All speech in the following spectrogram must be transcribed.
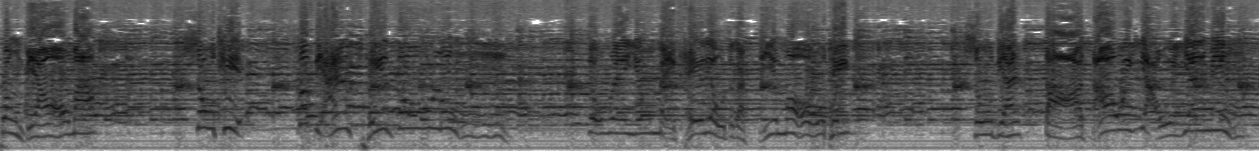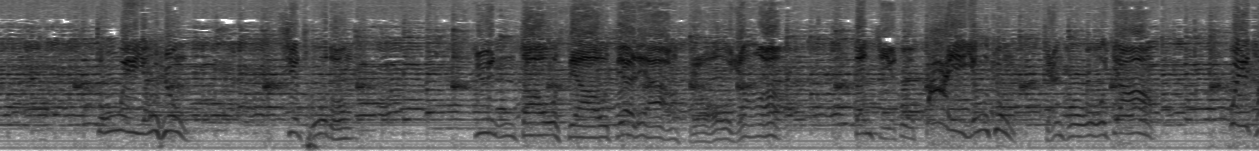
黄骠马，手提四鞭催走龙。小人又迈开了这个西毛腿，手掂大刀要眼明。众位英雄齐出动，寻找小姐梁秀英。咱记住，八义英雄先主将，回头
